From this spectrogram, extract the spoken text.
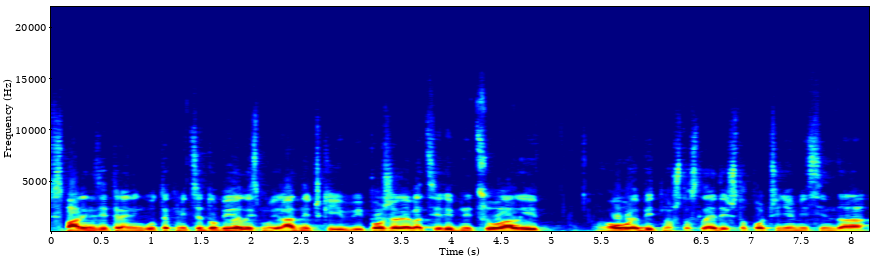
sparinzi, trening, utakmice. Dobijali smo i radnički, i požarevac, i ribnicu, ali ovo je bitno što sledi, što počinje. Mislim da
